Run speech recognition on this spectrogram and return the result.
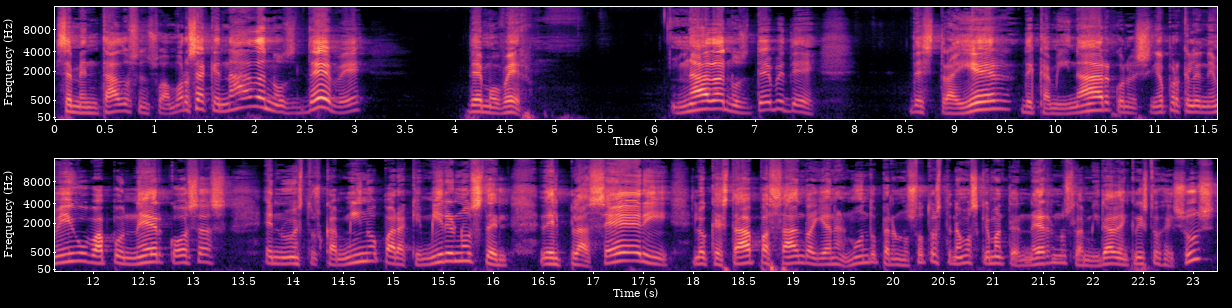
cementados en su amor. O sea que nada nos debe de mover. Nada nos debe de de extraer, de caminar con el Señor, porque el enemigo va a poner cosas en nuestros caminos para que mírenos del, del placer y lo que está pasando allá en el mundo, pero nosotros tenemos que mantenernos la mirada en Cristo Jesús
